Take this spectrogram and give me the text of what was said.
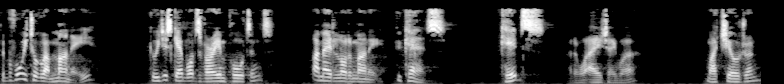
So before we talk about money, can we just get what's very important? I made a lot of money. Who cares? Kids? I don't know what age they were. My children?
